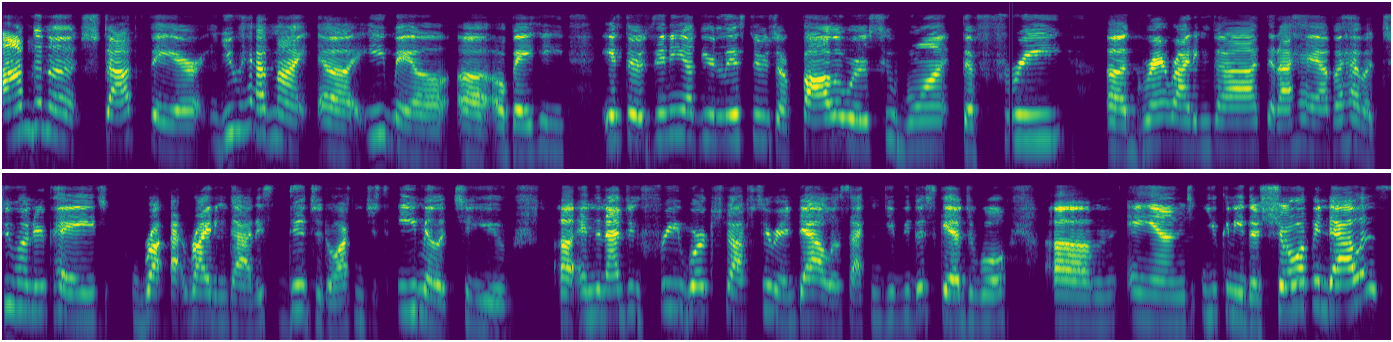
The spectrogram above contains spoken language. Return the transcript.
I'm going to stop there. You have my uh, email, uh, Obehi. If there's any of your listeners or followers who want the free uh, grant writing guide that I have. I have a 200 page writing guide. It's digital. I can just email it to you. Uh, and then I do free workshops here in Dallas. I can give you the schedule. Um, and you can either show up in Dallas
